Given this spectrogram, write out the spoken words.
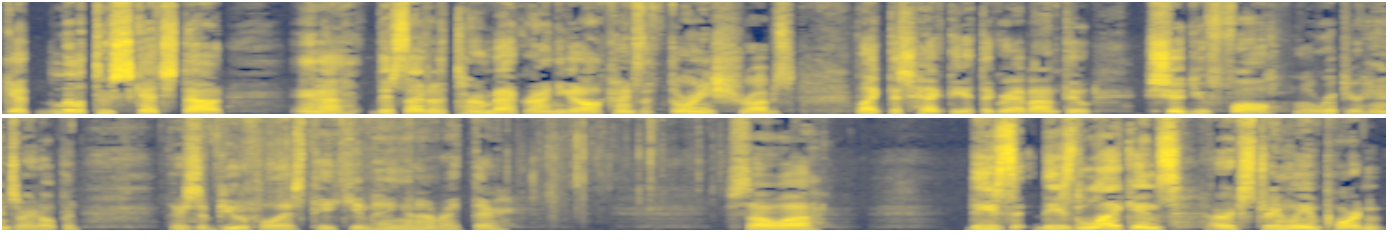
get a little too sketched out and uh, decided to turn back around. You get all kinds of thorny shrubs like this hechtia to grab onto, should you fall. It'll rip your hands right open. There's a beautiful Aztekium hanging out right there. So uh, these, these lichens are extremely important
